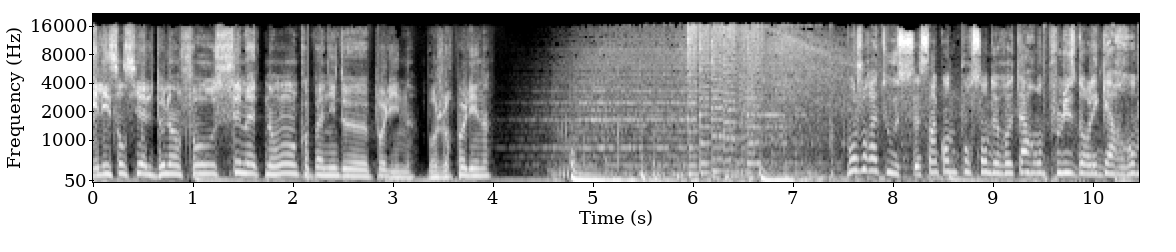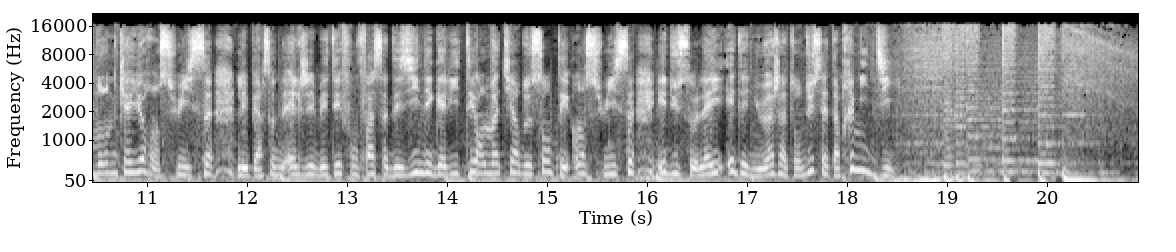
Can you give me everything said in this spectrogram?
Et l'essentiel de l'info, c'est maintenant en compagnie de Pauline. Bonjour Pauline. Bonjour à tous. 50% de retard en plus dans les gares romandes qu'ailleurs en Suisse. Les personnes LGBT font face à des inégalités en matière de santé en Suisse et du soleil et des nuages attendus cet après-midi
